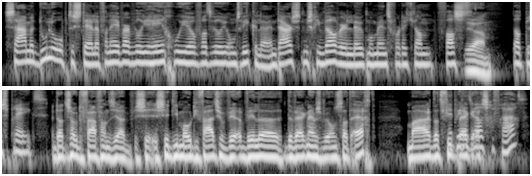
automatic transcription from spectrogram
samen doelen op te stellen van hé, waar wil je heen groeien of wat wil je ontwikkelen? En daar is het misschien wel weer een leuk moment voor dat je dan vast ja. dat bespreekt. En dat is ook de vraag van, ja, zi- zit die motivatie of wi- willen de werknemers bij ons dat echt? Maar dat Heb je feedback... dat wel echt- eens gevraagd?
